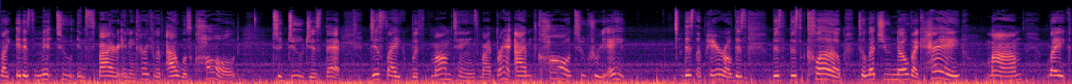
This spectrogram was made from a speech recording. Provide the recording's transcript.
like it is meant to inspire and encourage because I was called to do just that. Just like with mom Tings, my brand I'm called to create this apparel this this this club to let you know like hey mom like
